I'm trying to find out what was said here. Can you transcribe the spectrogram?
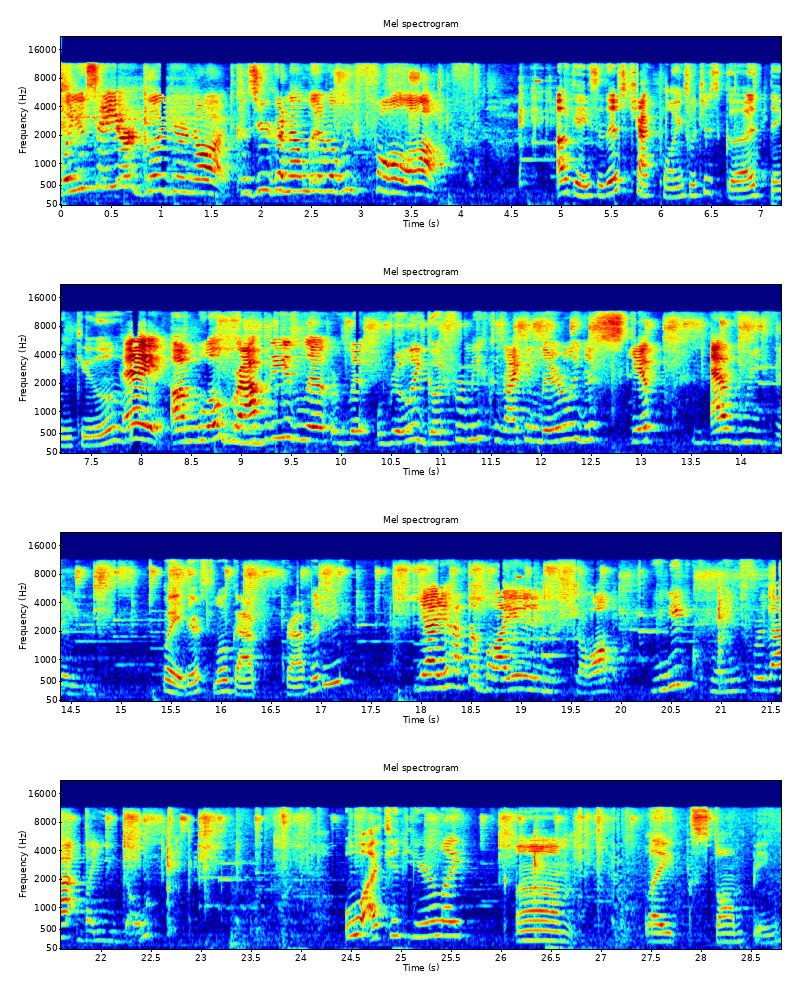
When you say you're good, you're not, because you're gonna literally fall off. okay, so there's checkpoints, which is good. Thank you. Hey, um, low gravity is really good for me because I can literally just skip everything. Wait, there's low gra- gravity? Yeah, you have to buy it in the shop. You need coins for that, but you don't. Oh, I can hear like um like stomping.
